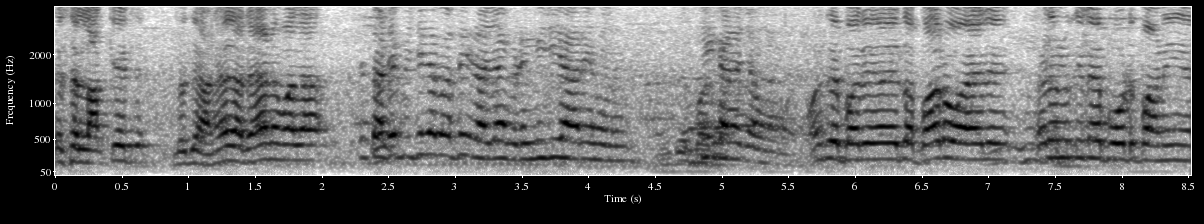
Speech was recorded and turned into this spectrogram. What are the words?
ਇਸ ਇਲਾਕੇ 'ਚ, ਲੁਧਿਆਣਾ ਦਾ ਰਹਿਣ ਵਾਲਾ। ਤੁਹਾਡੇ ਪਿਛਲੇ ਪਾਸੇ ਰਾਜਾ ਵੜਿੰਗੀ ਜੀ ਆ ਰਹੇ ਹੁਣ। ਕੀ ਕਹਿਣਾ ਚਾਹੋਗੇ? ਉਹਦੇ ਬਾਰੇ ਇਹ ਤਾਂ ਬਾਹਰੋਂ ਆਏ ਨੇ ਇਹਨਾਂ ਨੂੰ ਕਿੰਨੇ ਵੋਟ ਪਾਣੀ ਹੈ?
